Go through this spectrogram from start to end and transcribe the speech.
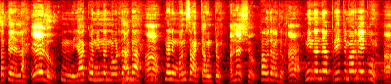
ಸತ್ಯ ಇಲ್ಲ ಹೇಳು. ಹ್ಮ್, ಯಾಕೋ ನಿನ್ನನ್ನು ನೋಡಿದಾಗ ಹಾ. ನನಗೆ ಮನಸ್ಸು ಆಗ್ತಾ ಉಂಟು. ಮನಸ್ಸು. ಹೌದೌದು. ಹಾ. ನಿನ್ನನ್ನೇ ಪ್ರೀತಿ ಮಾಡಬೇಕು. ಹಾ.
